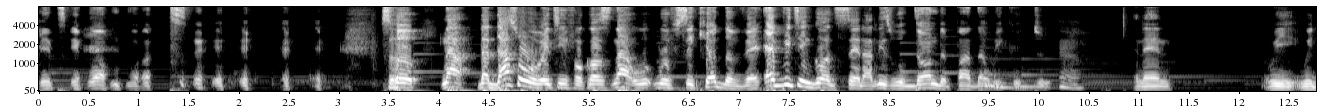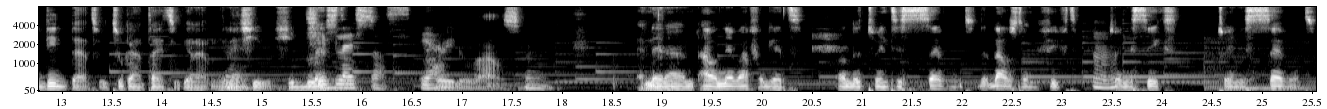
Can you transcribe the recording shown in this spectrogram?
anything one month. so now that that's what we're waiting for, because now we- we've secured the ven- everything God said. At least we've done the part that we Mm. could do, Mm. and then we we did that. We took our tithe together, and then Mm. she she She blessed, blessed us, us. Yeah. prayed over us, Mm. and then I, I'll never forget on the 27th. That was 25th. Mm. 26th, 27th.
